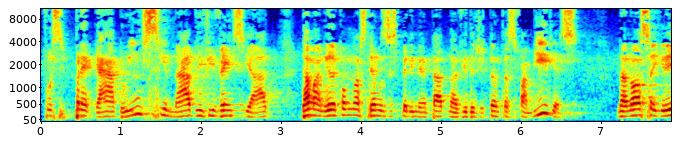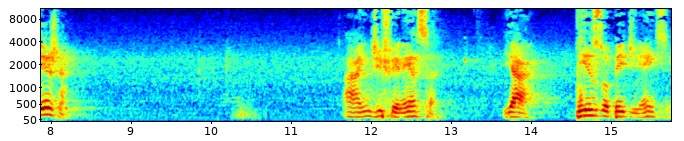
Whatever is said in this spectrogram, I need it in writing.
fosse pregado, ensinado e vivenciado da maneira como nós temos experimentado na vida de tantas famílias, na nossa igreja. a indiferença e a desobediência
